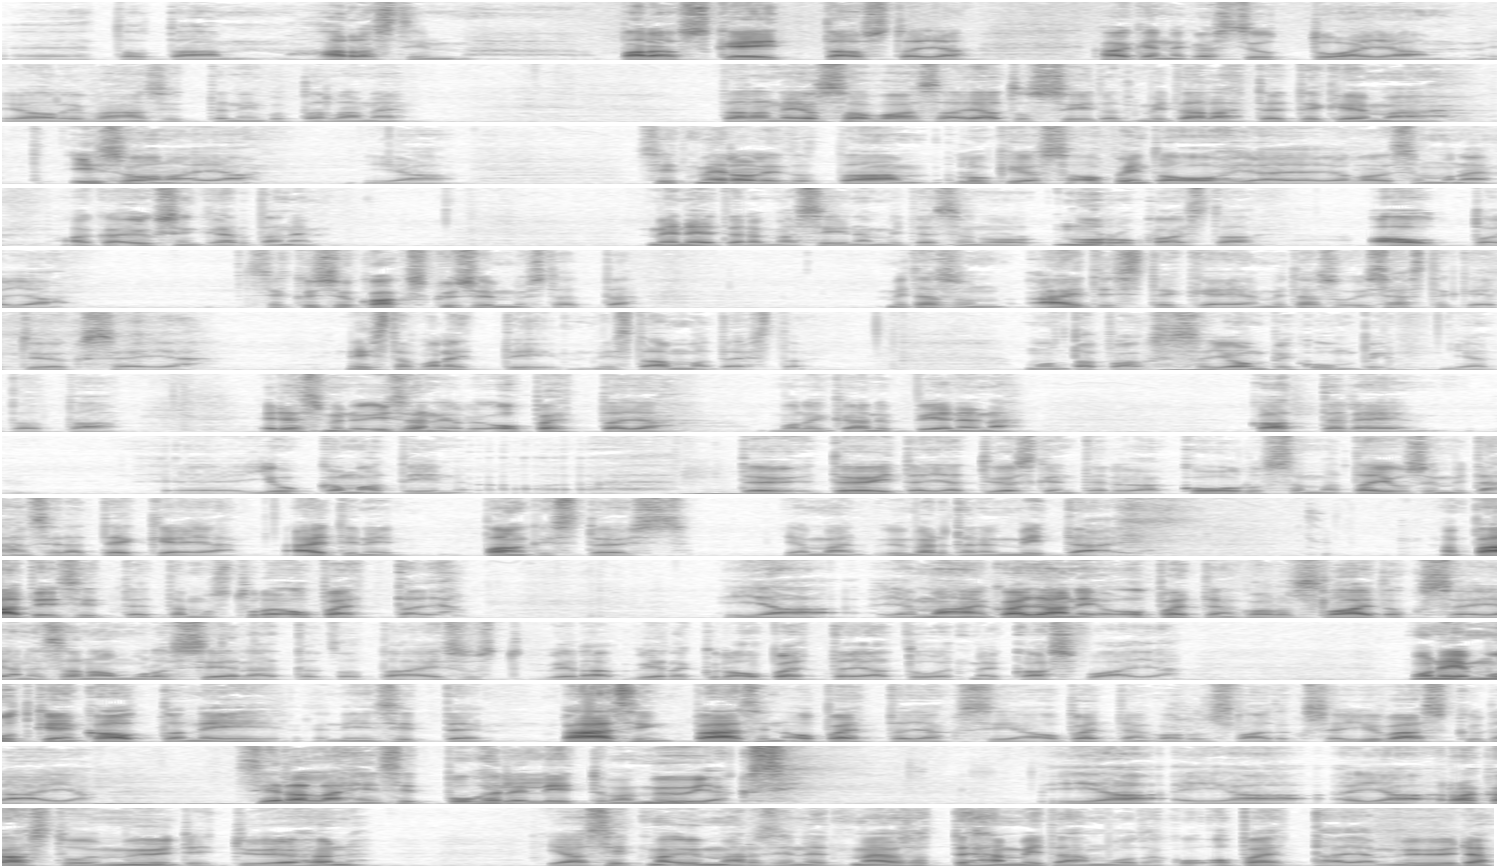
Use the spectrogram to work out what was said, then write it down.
e, tota, harrastin paljon skeittausta ja kaiken näköistä juttua ja, ja oli vähän sitten niin kuin tällainen tällainen jossain vaiheessa ajatus siitä, että mitä lähtee tekemään isona. Ja, ja sitten meillä oli tota, lukiossa opinto-ohjaaja, jolla oli semmoinen aika yksinkertainen menetelmä siinä, miten se nurukaista auttoi. Ja se kysyi kaksi kysymystä, että mitä sun äitis tekee ja mitä sun isäs tekee työkseen. Ja niistä valittiin niistä ammateista mun tapauksessa jompikumpi. Ja tota, edesmennyt isäni oli opettaja. Mä olin käynyt pienenä katteleen eh, Jukka Matin tö- töitä ja työskentelyä koulussa. Mä tajusin, mitä hän siellä tekee ja äitini pankissa töissä ja mä en ymmärtänyt mitään. Ja mä päätin sitten, että musta tulee opettaja. Ja, ja mä hain Kajani opettajan koulutuslaitokseen ja ne sanoo mulle siellä, että tota, ei susta vielä, vielä kyllä opettajaa tule, että me kasvaa. Ja monien mutkien kautta niin, niin sitten pääsin, pääsin opettajaksi ja opettajan koulutuslaitokseen Jyväskylään ja siellä lähdin sitten puhelinliittymän myyjäksi. Ja, ja, ja rakastuin myyntityöhön – ja sitten mä ymmärsin, että mä en osaa tehdä mitään muuta kuin opettaa ja myydä.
